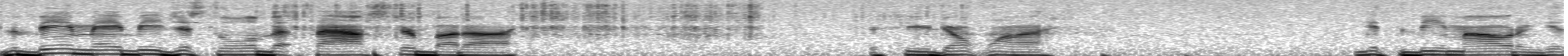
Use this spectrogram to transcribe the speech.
The beam may be just a little bit faster, but uh, if you don't want to get the beam out and get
